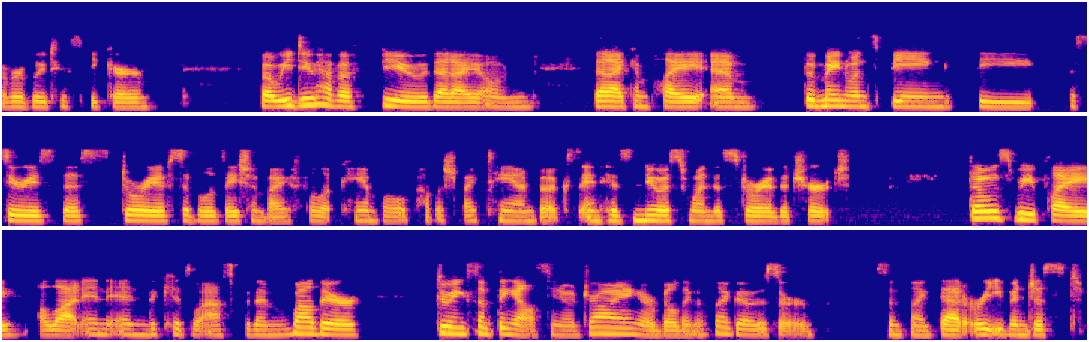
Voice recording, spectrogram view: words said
over Bluetooth speaker. But we do have a few that I own that I can play. And the main ones being the, the series The Story of Civilization by Phillip Campbell, published by Tan Books, and his newest one, The Story of the Church. Those we play a lot, and, and the kids will ask for them while they're doing something else, you know, drawing or building with Legos or something like that, or even just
